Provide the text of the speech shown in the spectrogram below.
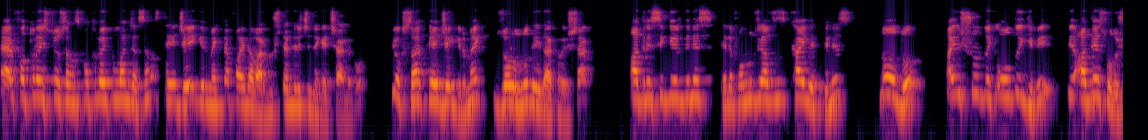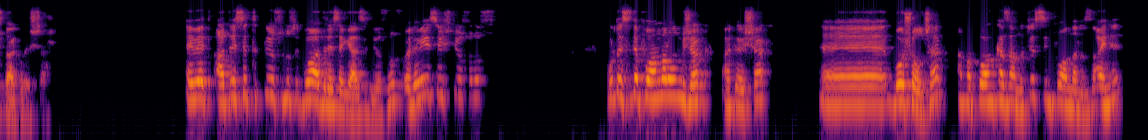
eğer fatura istiyorsanız faturayı kullanacaksanız TC'ye girmekte fayda var. Müşteriler için de geçerli bu. Yoksa TC girmek zorunlu değil arkadaşlar. Adresi girdiniz, telefonunuz yazdınız, kaydettiniz. Ne oldu? Aynı şuradaki olduğu gibi bir adres oluştu arkadaşlar. Evet adrese tıklıyorsunuz. Bu adrese gelsin diyorsunuz. Ödemeyi seçiyorsunuz. Burada sizde puanlar olmayacak arkadaşlar. Ee, boş olacak. Ama puan kazandıkça sizin puanlarınız da aynı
